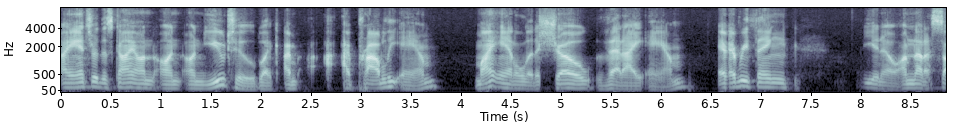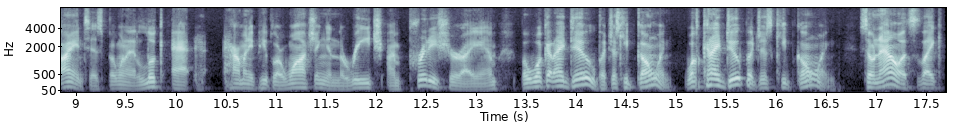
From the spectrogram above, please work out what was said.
I answered this guy on on on YouTube. Like I'm I probably am. My analytics show that I am. Everything you know, I'm not a scientist, but when I look at how many people are watching and the reach, I'm pretty sure I am. But what can I do but just keep going? What can I do but just keep going? So now it's like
